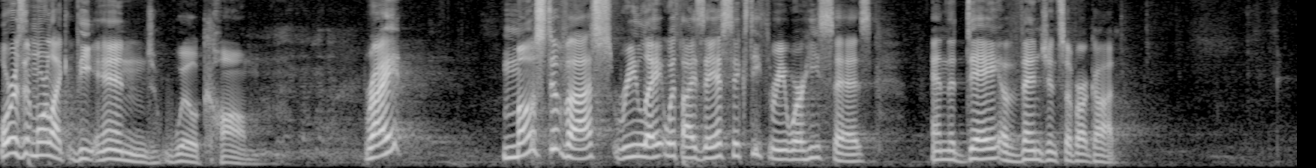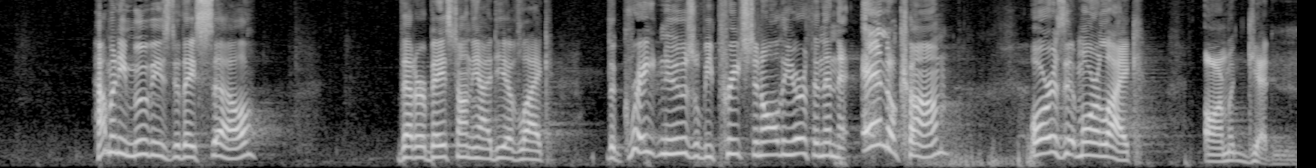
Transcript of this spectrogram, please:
Or is it more like, the end will come? Right? Most of us relate with Isaiah 63, where he says, and the day of vengeance of our God. How many movies do they sell that are based on the idea of like, the great news will be preached in all the earth and then the end will come? Or is it more like Armageddon?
